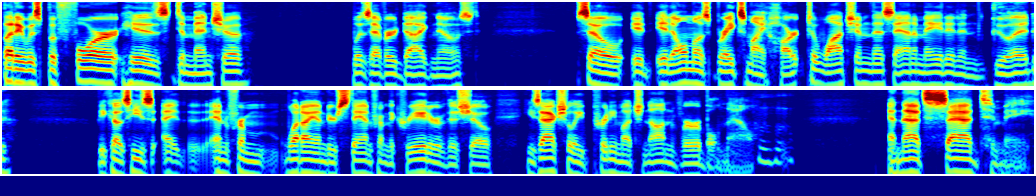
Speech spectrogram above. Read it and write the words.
But it was before his dementia was ever diagnosed. So it, it almost breaks my heart to watch him this animated and good because he's and from what I understand from the creator of this show, he's actually pretty much nonverbal now. hmm And that's sad to me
